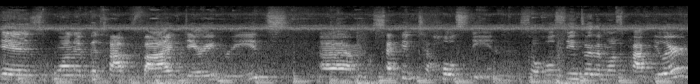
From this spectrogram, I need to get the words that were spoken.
is one of the top five dairy breeds, um, second to Holstein. So Holsteins are the most popular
